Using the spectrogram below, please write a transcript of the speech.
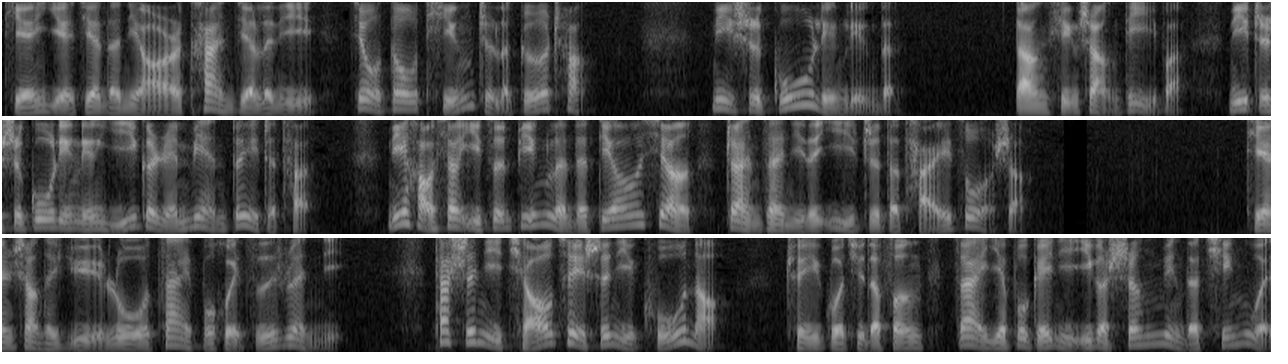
田野间的鸟儿看见了你就都停止了歌唱，你是孤零零的。当心上帝吧，你只是孤零零一个人面对着他，你好像一尊冰冷的雕像站在你的意志的台座上。天上的雨露再不会滋润你，它使你憔悴，使你苦恼。吹过去的风再也不给你一个生命的亲吻，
